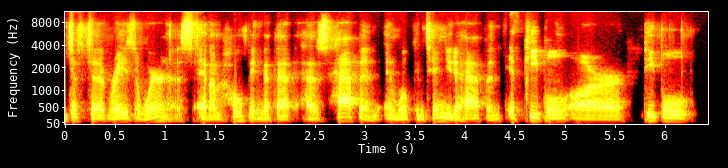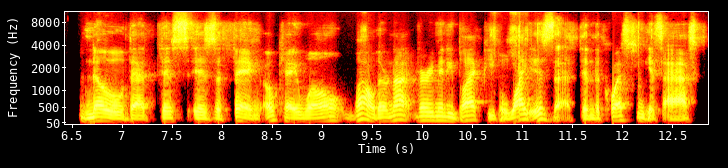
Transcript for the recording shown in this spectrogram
just to raise awareness. And I'm hoping that that has happened and will continue to happen if people are people know that this is a thing. Okay, well, wow, there are not very many black people. Why is that? Then the question gets asked,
